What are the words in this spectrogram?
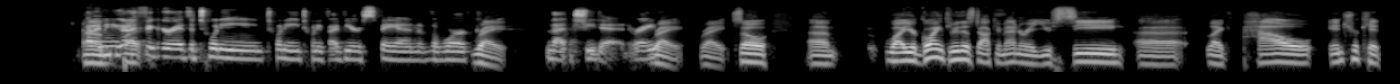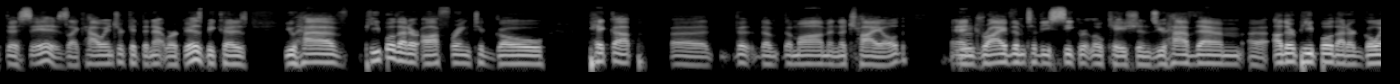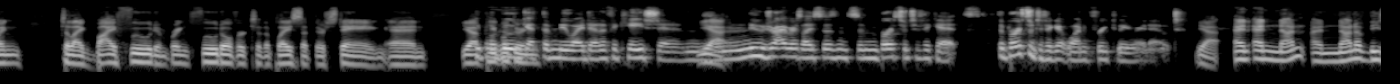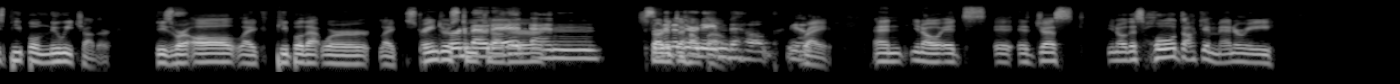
But I Um, mean, you got to figure it's a 20, 20, 25 year span of the work right that she did, right? right right so um while you're going through this documentary, you see uh, like how intricate this is, like how intricate the network is, because you have people that are offering to go pick up uh, the, the the mom and the child and mm-hmm. drive them to these secret locations. You have them uh, other people that are going to like buy food and bring food over to the place that they're staying and you have people, people who doing, get them new identification, yeah, new driver's license and birth certificates. The birth certificate one freaked me right out. Yeah, and and none and none of these people knew each other. These were all like people that were like strangers Heard to each other and started to their help name out. to help. Yeah, right. And you know, it's it, it just you know this whole documentary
